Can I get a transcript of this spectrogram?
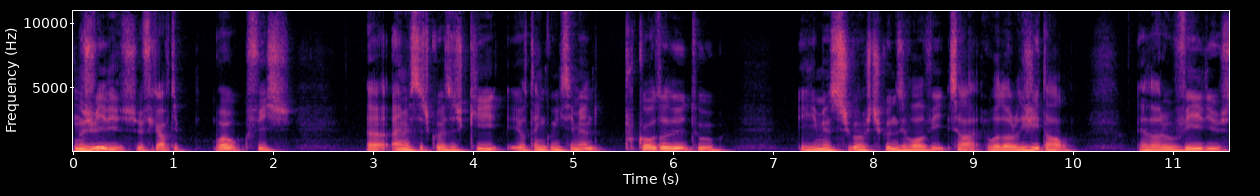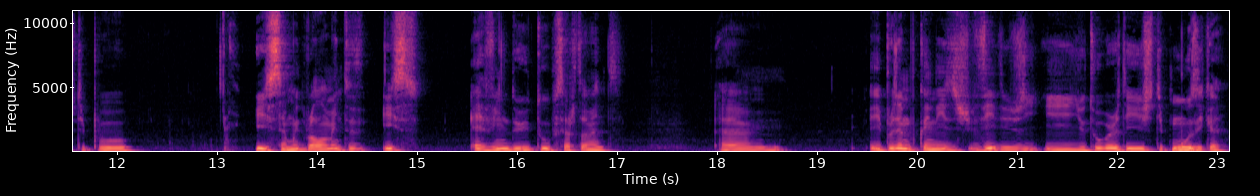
nos vídeos. Eu ficava tipo, uau, wow, que fixe. Uh, há imensas coisas que eu tenho conhecimento por causa do YouTube. E imensos gostos que eu desenvolvi, sei lá, eu adoro digital. Adoro vídeos, tipo. Isso é muito provavelmente. Isso é vindo do YouTube, certamente. Um, e por exemplo, quem diz vídeos e, youtubers diz tipo música.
